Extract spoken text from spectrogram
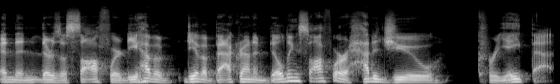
and then there's a software. Do you have a do you have a background in building software, or how did you create that?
